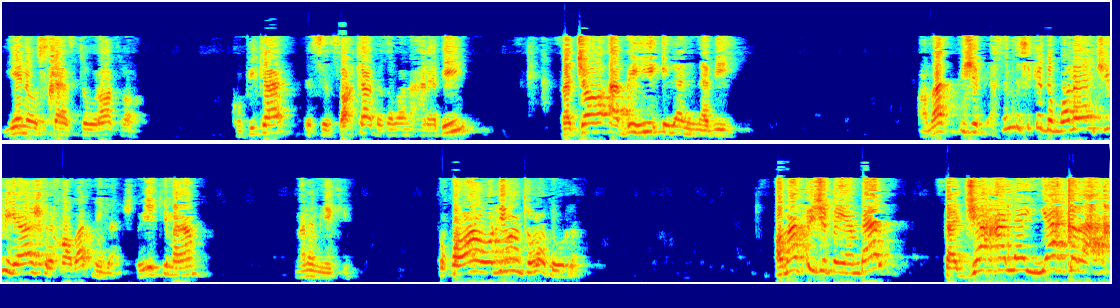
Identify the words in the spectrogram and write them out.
یه نسخه از تورات را کپی کرد استنساخ کرد به زبان عربی و جاء به الى النبی. آمد پیش اصلا مثل که دنبال چی میگشت رقابت میگشت. تو یکی منم منم یکی. تو قرآن آوردی من تورات آوردم. آمد پیش پیامبر فجعل یقرأ.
